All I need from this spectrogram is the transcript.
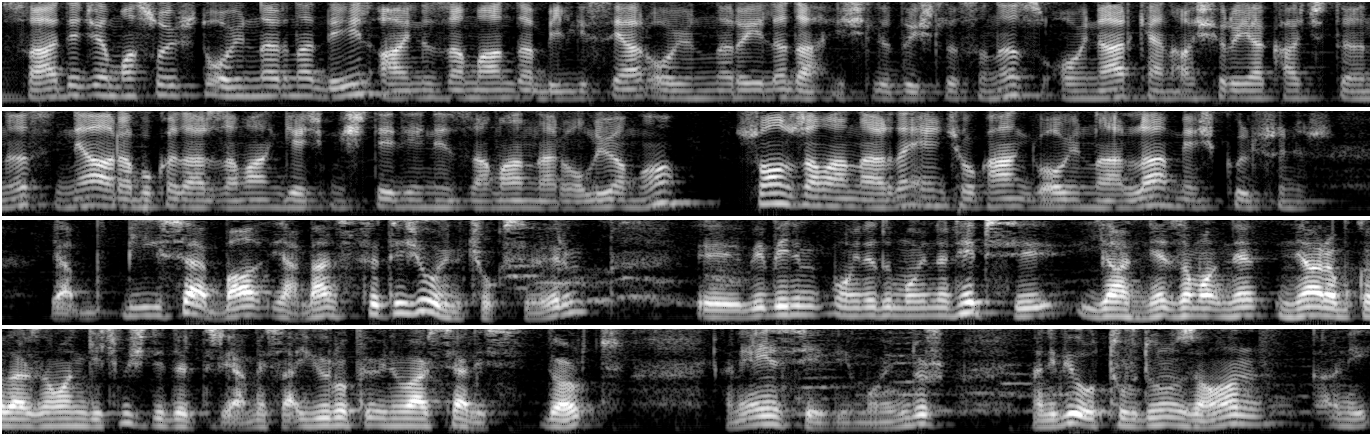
Sadece masaüstü oyunlarına değil aynı zamanda bilgisayar oyunlarıyla da içli dışlısınız. Oynarken aşırıya kaçtığınız, ne ara bu kadar zaman geçmiş dediğiniz zamanlar oluyor mu? Son zamanlarda en çok hangi oyunlarla meşgulsünüz? Ya bilgisayar, yani ben strateji oyunu çok severim. Ee, ve benim oynadığım oyunların hepsi ya ne zaman ne, ne ara bu kadar zaman geçmiş dedirtir ya. Mesela Europa Universalis 4 hani en sevdiğim oyundur. Hani bir oturduğun zaman hani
